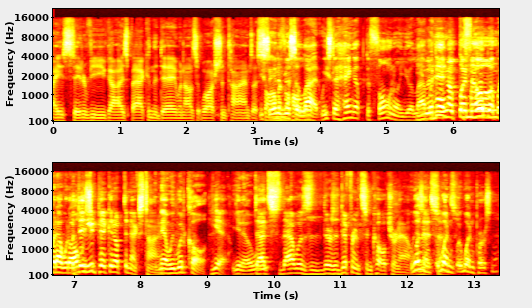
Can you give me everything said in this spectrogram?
I used to interview you guys back in the day when I was at Washington Times. I We used saw to interview us a lot. We used to hang up the phone on you a lot. You but would then, hang up the but phone, no, but, but I would then always. you'd pick it up the next time. now we would call. yeah, You know, we- that's that was there's a difference in culture now. It wasn't. It wasn't. It wasn't personal.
